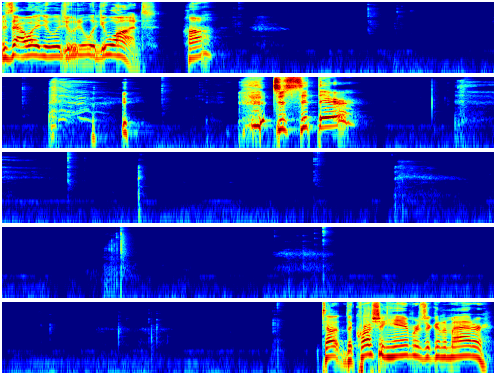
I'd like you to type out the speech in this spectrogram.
Is that what you, what you, what you want? Huh? Just sit there? the crushing hammers are going to matter.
